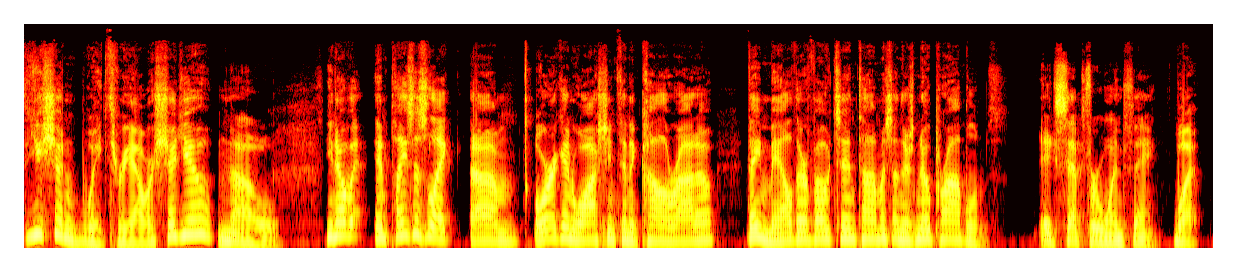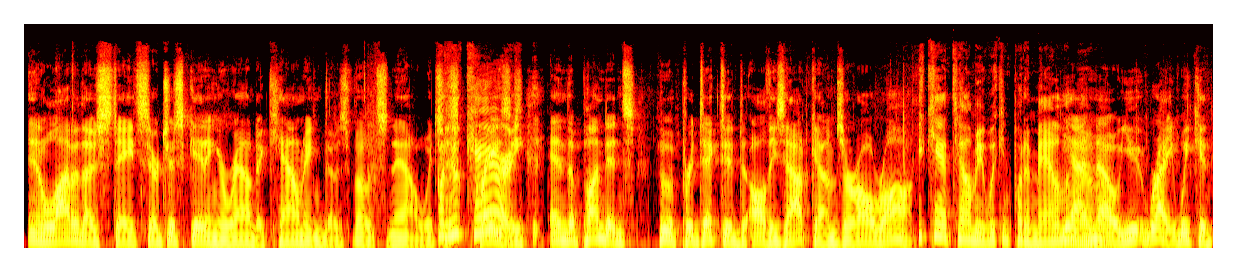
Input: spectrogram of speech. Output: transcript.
You shouldn't wait three hours, should you? no. You know, in places like um, Oregon, Washington, and Colorado, they mail their votes in, Thomas, and there's no problems. Except for one thing. What? in a lot of those states, they're just getting around to counting those votes now, which But is who cares? crazy. And the pundits who have predicted all these outcomes are all wrong. You can't tell me we can put a man on the Yeah, moon. Yeah, no, you right. We can.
